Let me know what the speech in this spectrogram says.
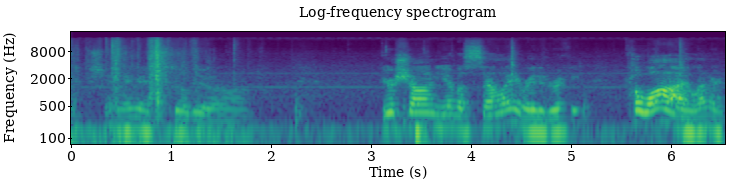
Actually, maybe I still do. I don't know. Guerschon Yabusele, rated rookie. Kawhi Leonard.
